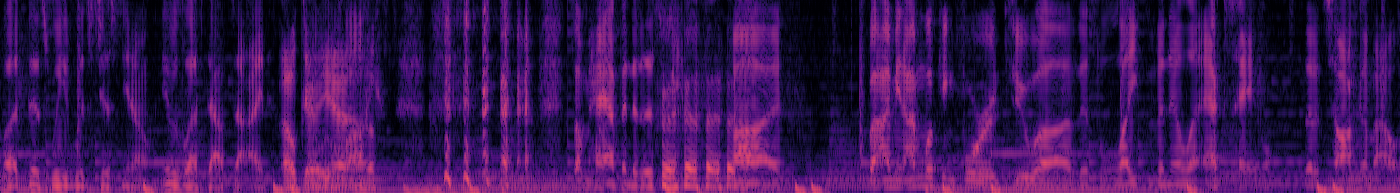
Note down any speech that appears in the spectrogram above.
But this weed was just, you know, it was left outside. Okay, yeah. Something happened to this weed. uh, but I mean, I'm looking forward to uh, this light vanilla exhale that it's talking about.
